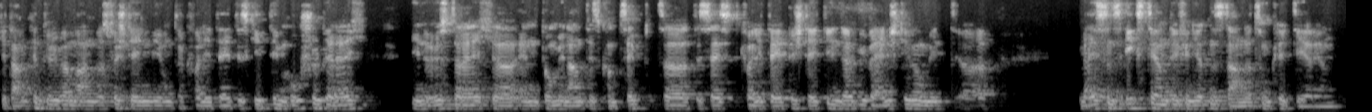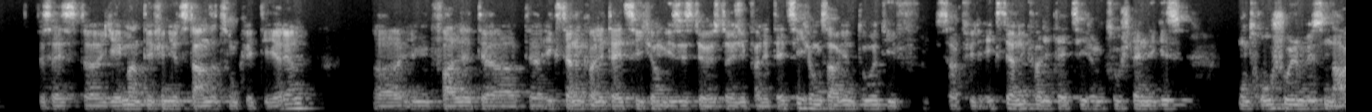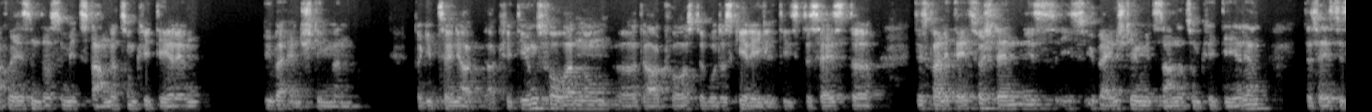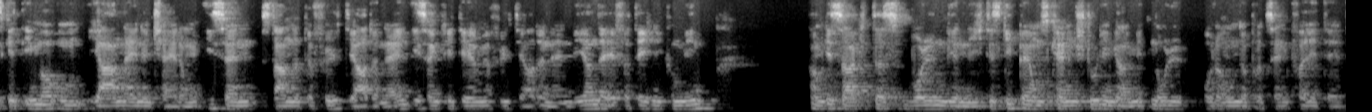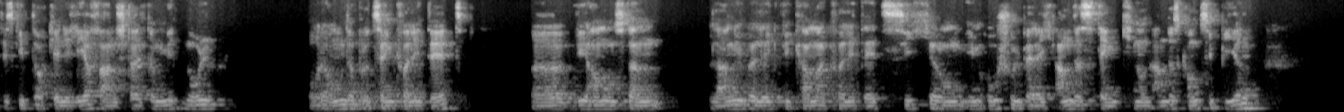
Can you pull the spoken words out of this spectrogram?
Gedanken darüber machen, was verstehen wir unter Qualität. Es gibt im Hochschulbereich in Österreich äh, ein dominantes Konzept. Äh, das heißt, Qualität besteht in der Übereinstimmung mit äh, meistens extern definierten Standards und Kriterien. Das heißt, jemand definiert Standards und Kriterien. Im Falle der, der externen Qualitätssicherung ist es die österreichische Qualitätssicherungsagentur, die wie gesagt, für die externe Qualitätssicherung zuständig ist. Und Hochschulen müssen nachweisen, dass sie mit Standards und Kriterien übereinstimmen. Da gibt es eine Akkreditierungsverordnung äh, der Aquaster, wo das geregelt ist. Das heißt, äh, das Qualitätsverständnis ist Übereinstimmung mit Standards und Kriterien. Das heißt, es geht immer um Ja-Nein-Entscheidungen. Ist ein Standard erfüllt, ja oder nein? Ist ein Kriterium erfüllt, ja oder nein? Wir an der FA Technikum Wien haben gesagt, das wollen wir nicht. Es gibt bei uns keinen Studiengang mit null oder 100 Prozent Qualität. Es gibt auch keine Lehrveranstaltung mit null oder 100 Prozent Qualität. Äh, wir haben uns dann lange überlegt, wie kann man Qualitätssicherung im Hochschulbereich anders denken und anders konzipieren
